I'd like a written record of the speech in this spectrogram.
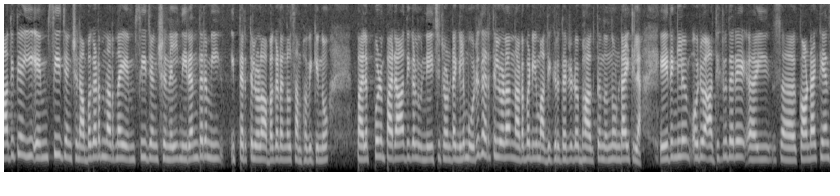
ആദ്യത്തെ ഈ എം സി ജംഗ്ഷൻ അപകടം നടന്ന എം സി ജംഗ്ഷനിൽ നിരന്തരം ഈ ഇത്തരത്തിലുള്ള അപകടങ്ങൾ സംഭവിക്കുന്നു. പലപ്പോഴും പരാതികൾ ഉന്നയിച്ചിട്ടുണ്ടെങ്കിലും ഒരു തരത്തിലുള്ള നടപടിയും അധികൃതരുടെ ഭാഗത്തു നിന്നും ഉണ്ടായിട്ടില്ല. ഏതെങ്കിലും ഒരു അധികൃതരെ ഈ കോണ്ടാക്ട് ചെയ്യാൻ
